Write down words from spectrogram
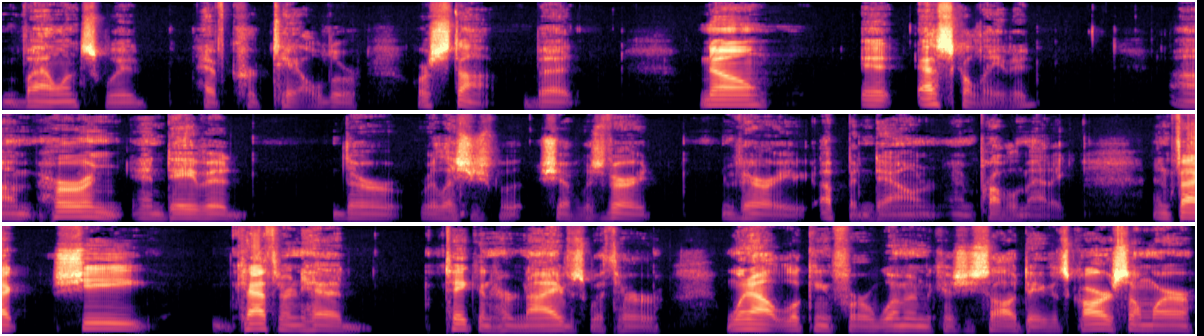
violence would have curtailed or, or stopped, but no, it escalated. Um, her and, and David, their relationship was very, very up and down and problematic. In fact, she, Katherine, had taken her knives with her, went out looking for a woman because she saw David's car somewhere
